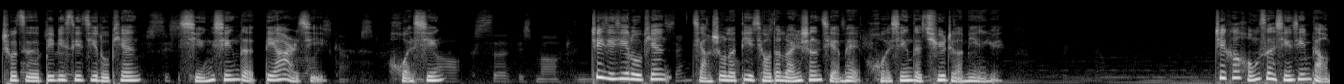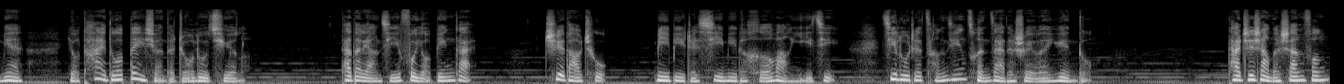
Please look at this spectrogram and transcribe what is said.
出自 BBC 纪录片《行星》的第二集《火星这集纪录片讲述了地球的孪生姐妹火星的曲折命运。这颗红色行星表面有太多备选的着陆区了，它的两极附有冰盖，赤道处密闭着细密的河网遗迹，记录着曾经存在的水文运动。它之上的山峰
